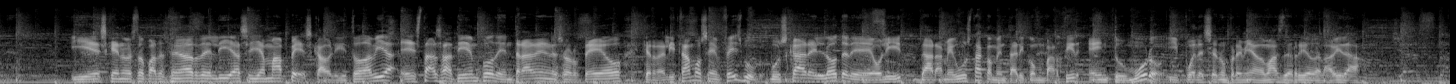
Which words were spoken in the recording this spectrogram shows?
Y es que nuestro patrocinador del día se llama Pescaoli. Todavía estás a tiempo de entrar en el sorteo que realizamos en Facebook. Buscar el lote de Olid, dar a me gusta, comentar y compartir en tu muro. Y puede ser un premiado más de Río de la Vida.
